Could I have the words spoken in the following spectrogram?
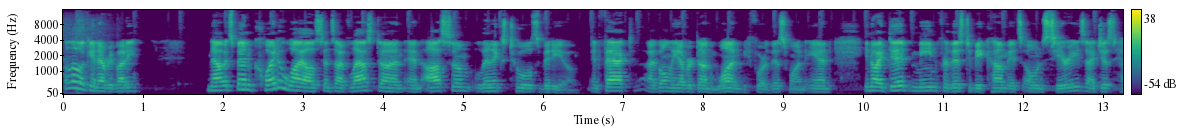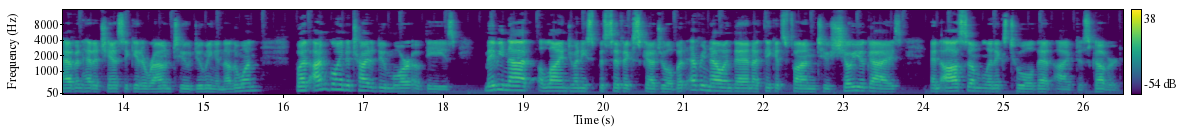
Hello again everybody. Now it's been quite a while since I've last done an awesome Linux tools video. In fact, I've only ever done one before this one and you know I did mean for this to become its own series. I just haven't had a chance to get around to doing another one. But I'm going to try to do more of these. Maybe not aligned to any specific schedule, but every now and then I think it's fun to show you guys an awesome Linux tool that I've discovered.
